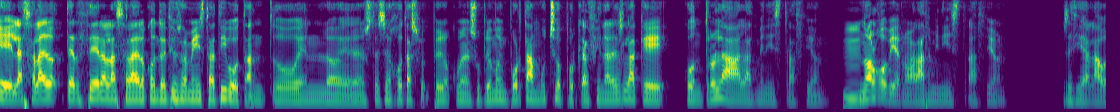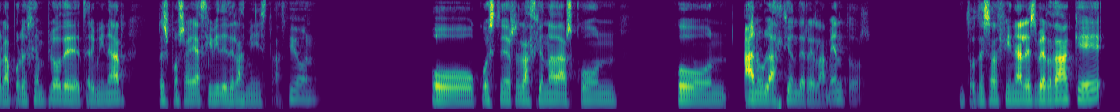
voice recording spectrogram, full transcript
eh, la sala tercera, la sala del contencioso administrativo, tanto en, los TSJ pero como en el Supremo, importa mucho porque al final es la que controla a la administración, mm. no al gobierno, a la administración. Es decir, a la hora, por ejemplo, de determinar responsabilidad civil de la administración o cuestiones relacionadas con, con anulación de reglamentos. Entonces, al final es verdad que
